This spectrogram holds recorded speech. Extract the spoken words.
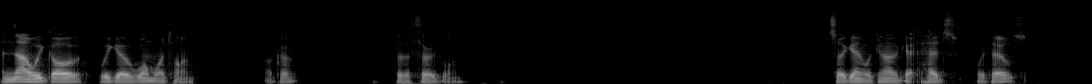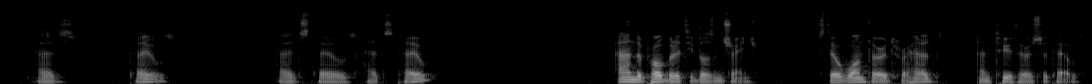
and now we go we go one more time, okay, for the third one. So again, we can either get heads or tails, heads, tails, heads, tails, heads, tails, and the probability doesn't change. Still one third for heads and two thirds for tails.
